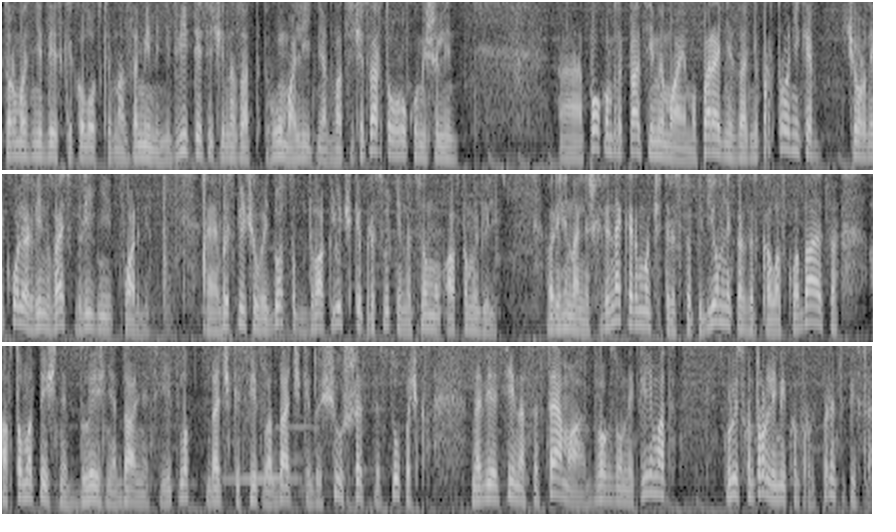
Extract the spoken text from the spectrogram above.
тормозні диски, колодки в нас замінені 2 тисячі назад, гума літня 24-го року Мішелін. Е, По комплектації ми маємо передні задні парктроніки, чорний колір, він весь в рідній фарбі. Е, Безключовий доступ, два ключики присутні на цьому автомобілі. Оригінальне шкіряне кермо, 400 підйомника, зеркала складаються, автоматичне ближнє дальнє світло, датчики світла, датчики дощу, шестиступочка, навігаційна система, двохзонний клімат, круїз-контроль, ліміт-контроль. В принципі, все.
